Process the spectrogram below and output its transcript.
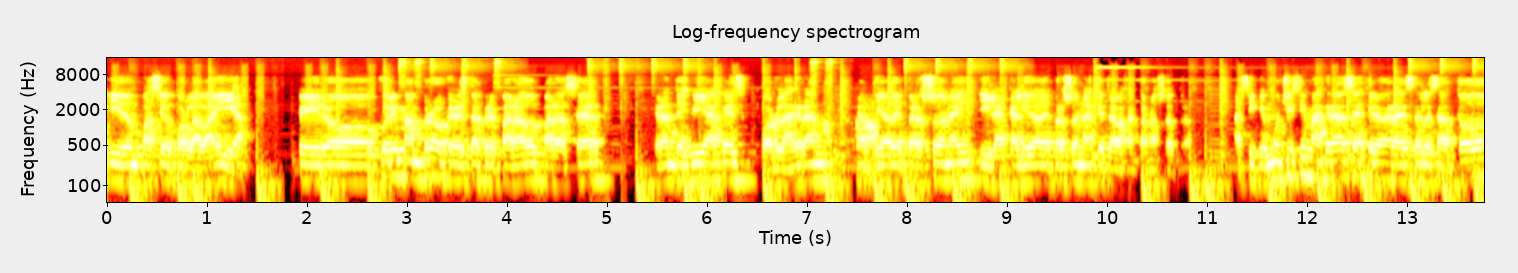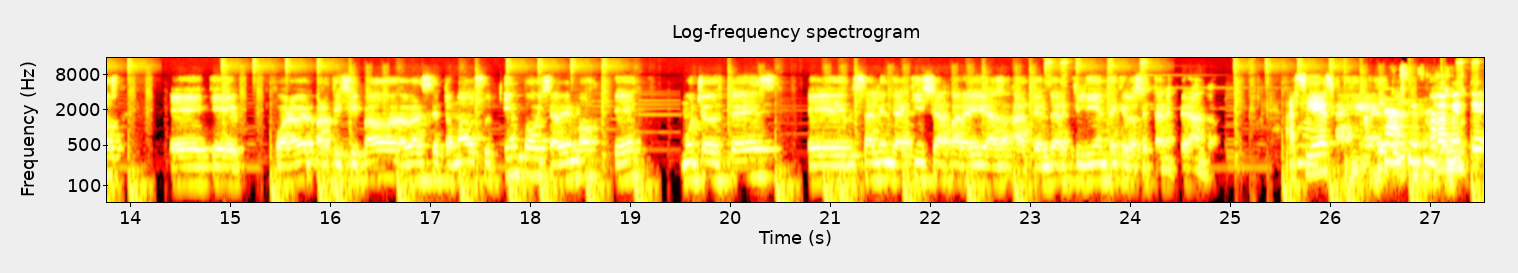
y da un paseo por la bahía. Pero Curiman Broker está preparado para hacer grandes viajes por la gran cantidad de personas y la calidad de personas que trabajan con nosotros. Así que muchísimas gracias, quiero agradecerles a todos eh, que por haber participado, haberse tomado su tiempo y sabemos que muchos de ustedes eh, salen de aquí ya para ir a, atender clientes que los están esperando. Así es. Nuevamente,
